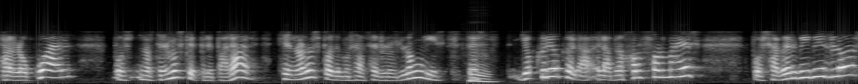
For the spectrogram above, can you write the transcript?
para lo cual pues nos tenemos que preparar, que no nos podemos hacer los longis. Entonces, yo creo que la, la mejor forma es pues saber vivirlos,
